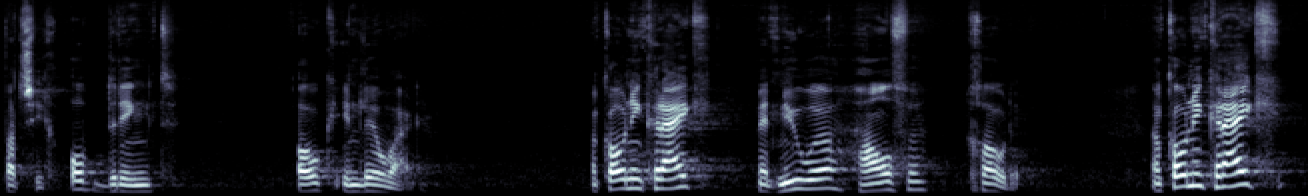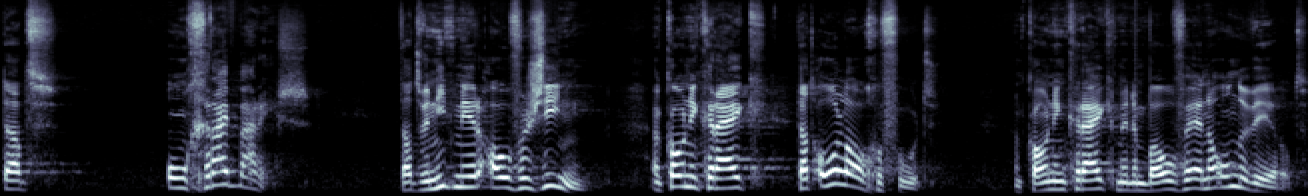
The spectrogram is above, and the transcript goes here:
wat zich opdringt, ook in Leeuwarden. Een koninkrijk met nieuwe halve goden. Een koninkrijk dat ongrijpbaar is. Dat we niet meer overzien. Een koninkrijk dat oorlogen voert. Een koninkrijk met een boven- en een onderwereld.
